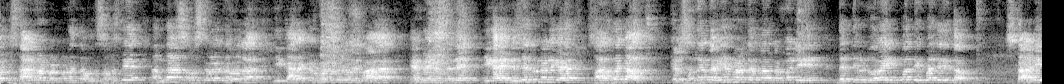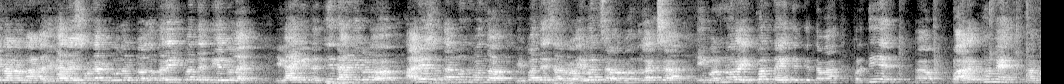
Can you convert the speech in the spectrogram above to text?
ಒಂದು ಸ್ಥಾನಮಾನ ಪಡ್ಕೊಂಡಂತ ಒಂದು ಸಂಸ್ಥೆ ಅಂತ ಸಂಸ್ಥೆಗಳಲ್ಲಿ ನಾವೆಲ್ಲ ಈ ಕಾರ್ಯಕ್ರಮ ನಮಗೆ ಬಹಳ ಹೆಮ್ಮೆ ಅನಿಸ್ತದೆ. ಹೀಗಾಗಿ ನಿಜಕ್ಕೂ ನನಗೆ ಸಾರ್ಥಕ. ಕೆಲವು ಸಂದರ್ಭ ಏನ್ ಮಾಡ್ತಪ್ಪ ನಮ್ಮಲ್ಲಿ ದತ್ತಿಗಳು ನೂರ ಇಪ್ಪತ್ತು, ಇಪ್ಪತ್ತೈದು ಇದ್ದಾವೆ. ಸ್ಟಾರ್ಟಿಂಗ್ ನಾನು ನಾನು ಅಧಿಕಾರ ವಹಿಸ್ಕೊಂಡಾಗ ಟೂ ತೌಸಂಡ್ ಟ್ವೆಲ್ ಬರೀ ಇಪ್ಪತ್ತೈದು ಇರಲಿಲ್ಲ ಹೀಗಾಗಿ ದತ್ತಿ ದಾನಿಗಳು ತಾನೇ ಸ್ವತಃ ಮುಂದೆ ಬಂದು ಇಪ್ಪತ್ತೈದು ಸಾವಿರ, ಐವತ್ತು ಸಾವಿರ, ಒಂದು ಲಕ್ಷ ಈಗ ಒಂದೂರ ಇಪ್ಪತ್ತೈದು ಇರ್ತಿದ್ದವ ಪ್ರತಿ ವಾರಕ್ಕೊಮ್ಮೆ ನಮ್ಮ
